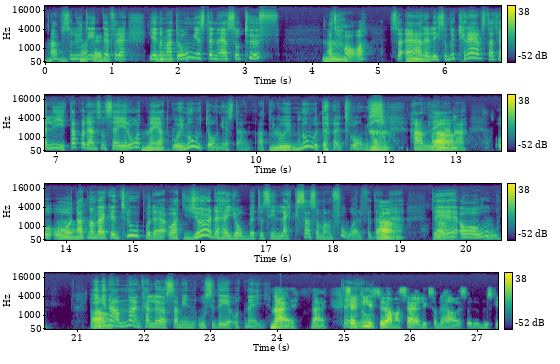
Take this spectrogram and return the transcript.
Mm. Absolut är inte. För det, genom att ångesten är så tuff att Mm. ha så är Mm. det liksom, då krävs det att jag litar på den som säger åt mig Mm. att gå emot ångesten. Att Mm. gå emot de här tvångshandlingarna. Och, och att man verkligen tror på det och att gör det här jobbet och sin läxa som man får. För den är, det är A och O. Ja. Ingen annan kan lösa min OCD åt mig. Nej, nej. Det Sen finns det där man säger liksom det här, alltså, du ska,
